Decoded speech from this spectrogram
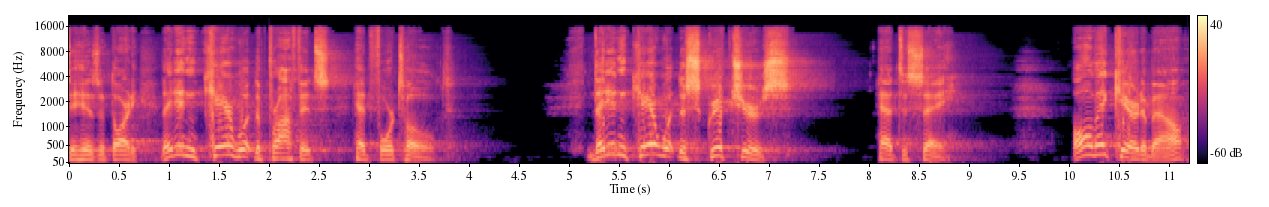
to his authority. They didn't care what the prophets had foretold. They didn't care what the scriptures had to say. All they cared about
